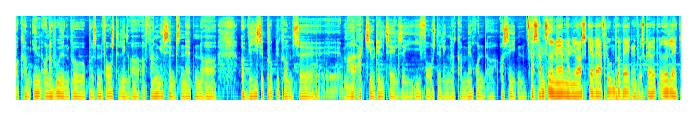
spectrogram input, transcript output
at komme ind under huden på, på sådan en forestilling, og, og fange essensen af den, og, og vise publikums øh, meget aktive deltagelse i, i forestillingen, og komme med rundt og, og se den. Og samtidig med, at man jo også skal være fluen på væggen. Du skal jo ikke ødelægge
